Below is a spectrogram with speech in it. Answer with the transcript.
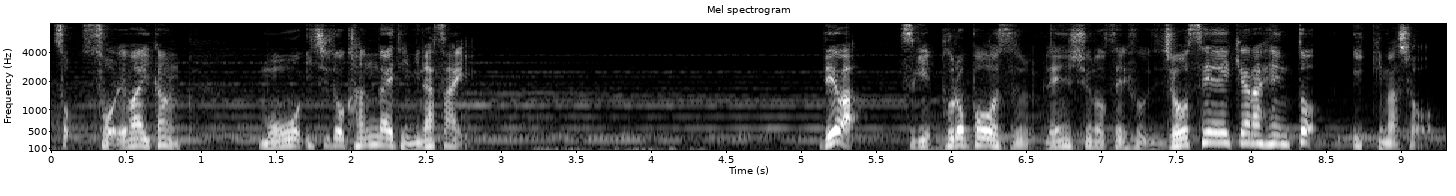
そ、それはいかん。もう一度考えてみなさい。では、次、プロポーズ練習のセリフ、女性キャラ編と行きましょう。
